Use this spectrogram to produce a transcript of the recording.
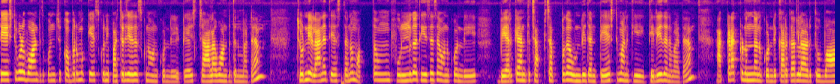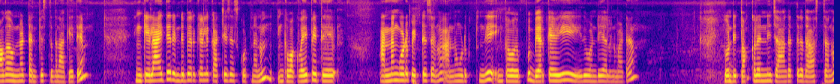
టేస్ట్ కూడా బాగుంటుంది. కొంచెం కొబ్బరి ముక్క వేసుకొని పచ్చడి చేసేసుకున్నాం అనుకోండి టేస్ట్ చాలా బాగుంటుంది అనమాట చూడండి ఇలానే తీస్తాను. మొత్తం ఫుల్గా తీసేసాం అనుకోండి బీరకాయ అంత చప్ప చప్పగా ఉండి దాని టేస్ట్ మనకి తెలియదు అనమాట అక్కడక్కడ ఉందనుకోండి కరకరలాడుతూ బాగా ఉన్నట్టు అనిపిస్తుంది నాకైతే. ఇంక ఇలా అయితే రెండు బీరకాయలు కట్ చేసేసుకుంటున్నాను. ఇంకా ఒకవైపు అయితే అన్నం కూడా పెట్టేశాను. అన్నం ఉడుకుతుంది. ఇంకా వైపు బీరకాయ ఇది వండేయాలన్నమాట. ఇటువంటి తొక్కలన్నీ జాగ్రత్తగా దాస్తాను.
